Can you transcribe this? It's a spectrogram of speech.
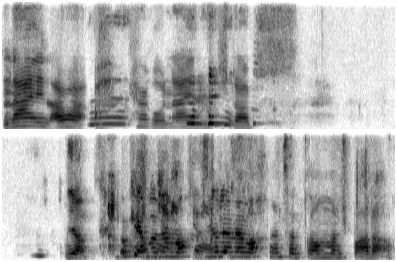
Nein, aber, ach, Caro, nein, stopp. ja, okay, aber wir machen, ja. Julia, wir machen unseren Traummann Spada.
